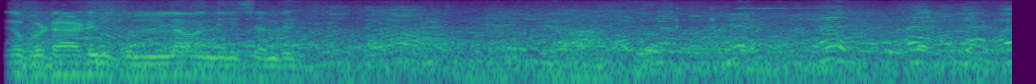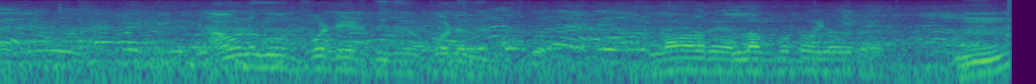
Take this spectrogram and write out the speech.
ஏகப்பட்ட ஆடுங்க ஃபுல்லாக வந்துச்சு சந்தைக்கு அவனுக்கு ஒரு ஃபோட்டோ எடுத்துக்க போட்டுங்க எல்லாம் ஒரு எல்லா ஃபோட்டோவில் ஒரு ம்?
